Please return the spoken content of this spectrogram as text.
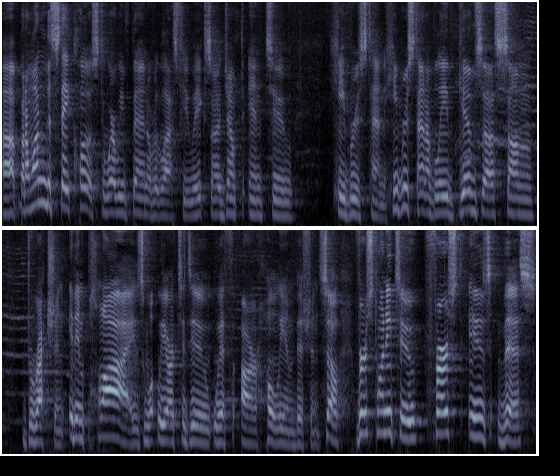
uh, but I wanted to stay close to where we've been over the last few weeks, so I jumped into Hebrews 10. Hebrews 10, I believe, gives us some direction. It implies what we are to do with our holy ambition. So, verse 22 first is this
